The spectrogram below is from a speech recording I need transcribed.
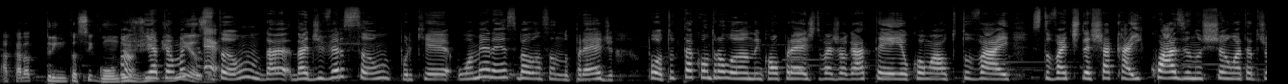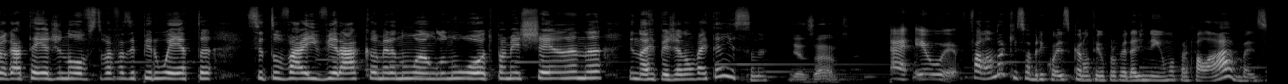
a cada 30 segundos Não, de e até de uma mesa. questão da, da diversão, porque o Homem-Aranha se balançando no prédio, pô, tu que tá controlando em qual prédio tu vai jogar a teia, o quão alto tu vai, se tu vai te deixar cair quase no chão até tu jogar a teia de novo, se tu vai fazer pirueta, se tu vai virar a câmera num ângulo, no outro pra mexer, nanã, e no RPG não vai ter isso, né? Exato. É, eu. Falando aqui sobre coisas que eu não tenho propriedade nenhuma pra falar, mas.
